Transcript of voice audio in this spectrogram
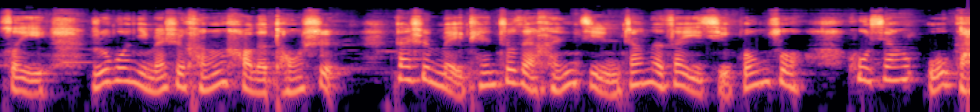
所以如果你们是很好的同事，但是每天都在很紧张的在一起工作，互相无感，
